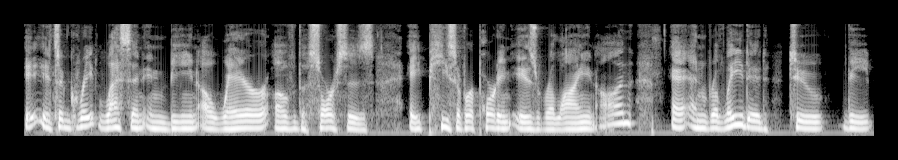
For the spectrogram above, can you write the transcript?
It's a great lesson in being aware of the sources a piece of reporting is relying on and related to the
